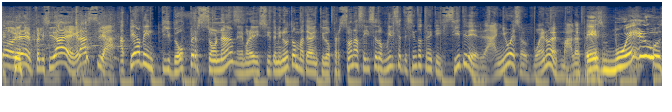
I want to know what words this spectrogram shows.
todo bien, felicidades, gracias. Maté a 22 personas. Me demoré 17 minutos, maté a 22 personas. Se hice 2737 de daño. Eso es bueno, es malo. Espero. Es bueno,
